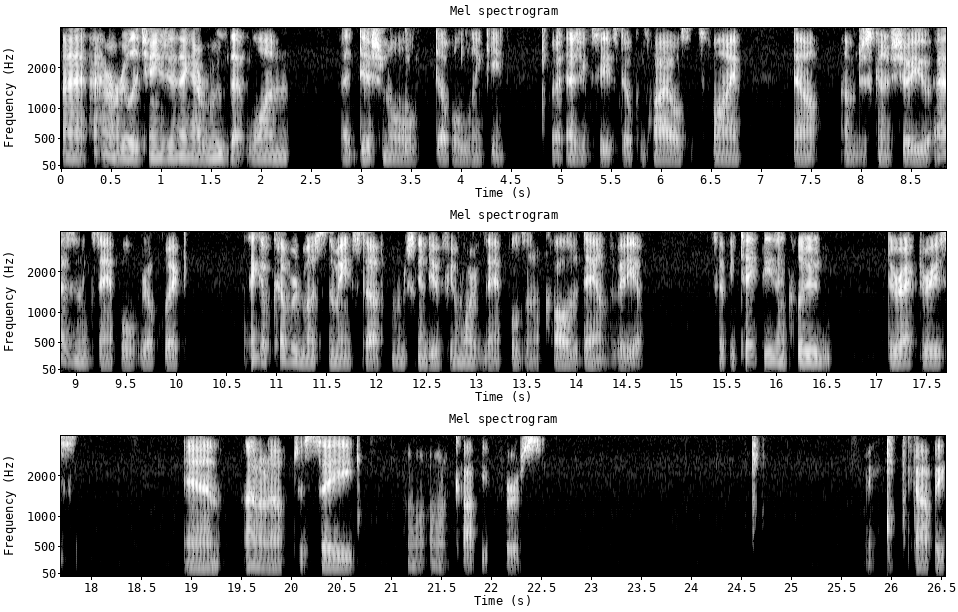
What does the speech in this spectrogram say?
I, I haven't really changed anything. I removed that one additional double linking, but as you can see, it still compiles. It's fine. Now, I'm just going to show you as an example real quick I think I've covered most of the main stuff. I'm just going to do a few more examples and I'll call it a day on the video. So if you take these include directories and I don't know, just say, I want to copy it first. Copy.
